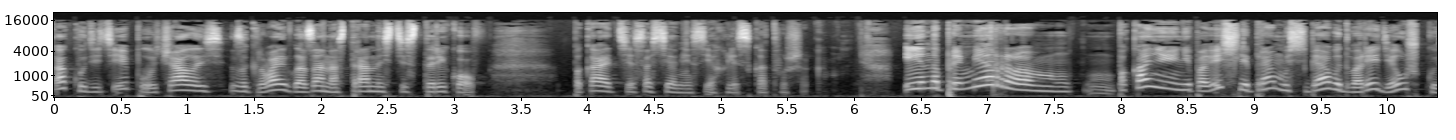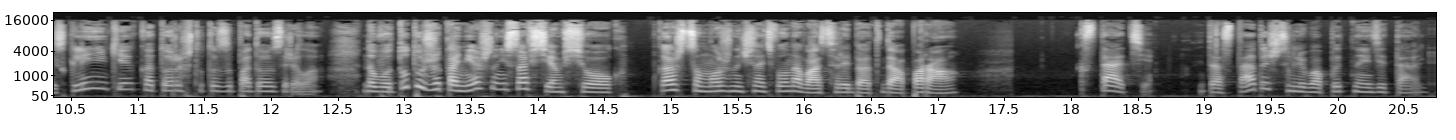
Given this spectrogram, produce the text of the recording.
как у детей получалось закрывать глаза на странности стариков, пока те совсем не съехали с катушек. И, например, эм, пока они не повесили прямо у себя во дворе девушку из клиники, которая что-то заподозрила. Но вот тут уже, конечно, не совсем все. Кажется, можно начинать волноваться, ребята, да, пора. Кстати, достаточно любопытная деталь.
